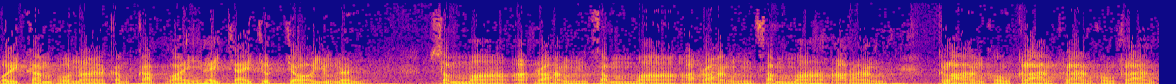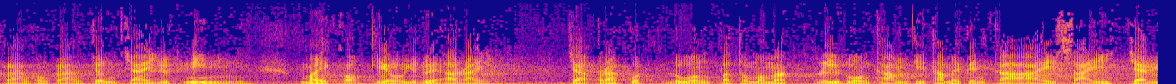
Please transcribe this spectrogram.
บริกรรมภาวนากำกับไว้ให้ใจจดจ่ออยู่นั่น สัมมาอรัง สัมมาอรัง สัมมาอรัง กลางของกลางกลางของกลางกลางของกลางจนใจหยุดนิ่ง ไม่เกาะเกี่ยวอยู่ด้วยอะไร จะปรากฏดวงปฐมมรรคหรือดวงธรรมที่ทำให้เป็นกายใสแจ่ม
